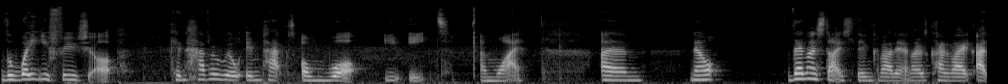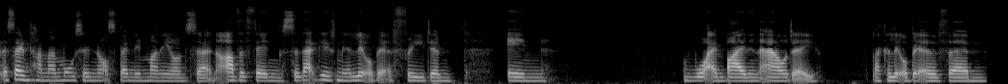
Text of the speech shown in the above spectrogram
the way you food shop can have a real impact on what you eat and why. Um, now, then I started to think about it, and I was kind of like, at the same time, I'm also not spending money on certain other things, so that gives me a little bit of freedom in what I'm buying in Aldi like a little bit of um,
